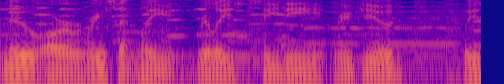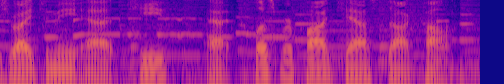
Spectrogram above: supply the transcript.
new or recently released CD reviewed, please write to me at keith at klezmerpodcast.com.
